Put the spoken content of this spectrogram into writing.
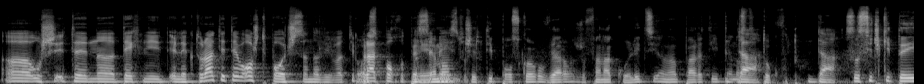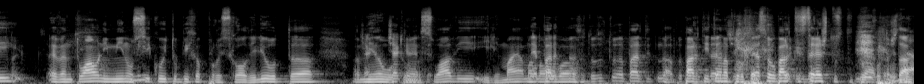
а, ушите на техни електорати, те още повече се навиват и Тоест, правят поход на семейството. че ти по-скоро вярваш в една коалиция на партиите на Да. статуквото. Да. С всичките и евентуални минуси, които биха произходили от а, миналото чакай, на Слави или Майя Не партията Манова. на статутото, а партията на А, партиите на Тя се протест, обърка, партии срещу статуквото, да.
